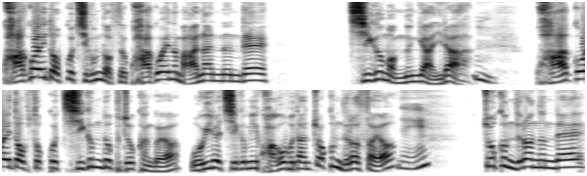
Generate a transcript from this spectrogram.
과거에도 없고 지금도 없어요. 과거에는 많았는데 지금 없는 게 아니라 음. 과거에도 없었고 지금도 부족한 거예요. 오히려 지금이 과거보다는 조금 늘었어요. 네. 조금 늘었는데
